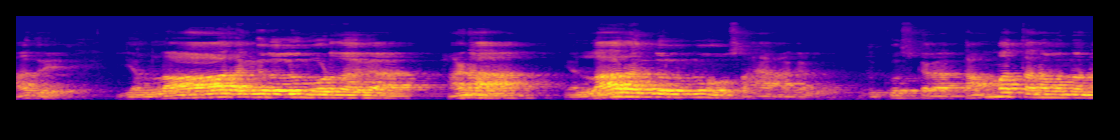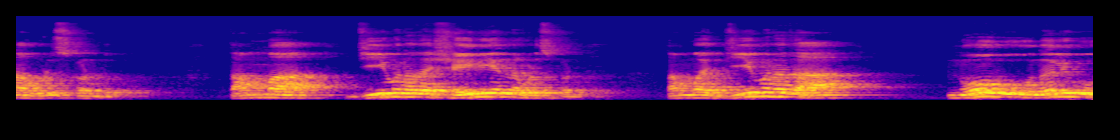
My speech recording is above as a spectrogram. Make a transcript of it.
ಆದರೆ ಎಲ್ಲ ರಂಗದಲ್ಲೂ ನೋಡಿದಾಗ ಹಣ ಎಲ್ಲ ರಂಗದಲ್ಲೂ ಸಹಾಯ ಆಗಲ್ಲ. ಅದಕ್ಕೋಸ್ಕರ ತಮ್ಮ ತನವನ್ನು ನಾವು ಉಳಿಸ್ಕೊಂಡು, ತಮ್ಮ ಜೀವನದ ಶೈಲಿಯನ್ನು ಉಳಿಸ್ಕೊಂಡು, ತಮ್ಮ ಜೀವನದ ನೋವು, ನಲಿವು,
